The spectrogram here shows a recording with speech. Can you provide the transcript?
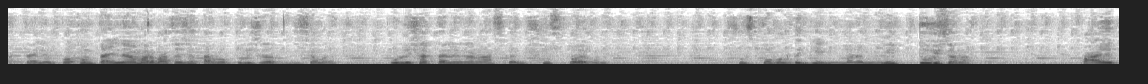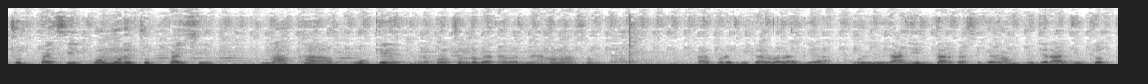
আর তাইনে প্রথম তাইনে আমার বাঁচাইছে তারপর পুলিশের হাতে দিচ্ছে আমার। পুলিশ আর তাইনের কারণে আজকে আমি সুস্থ এখন। সুস্থ বলতে কি? মানে মৃত্যু হয়েছে না। পায়ে চুট পাইছি, কোমরে চুট পাইছি, মাথা, বুকে মানে প্রচণ্ড ব্যথা বেদনা, এখনও আসাম তারপরে বিকালবেলা গিয়া ওই রাজীব দার কাছে গেলাম, ওই যে রাজীব দত্ত,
